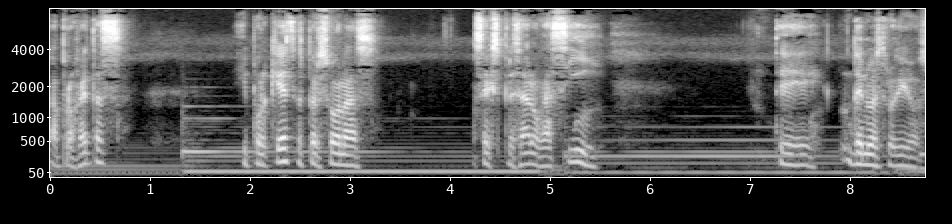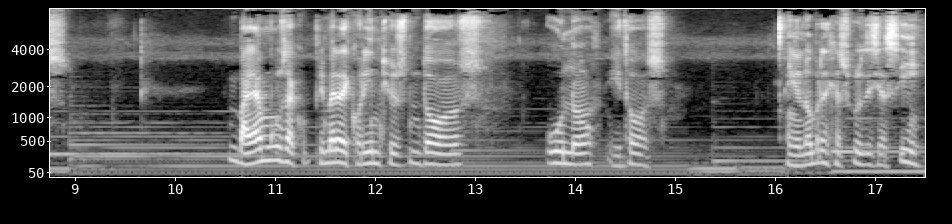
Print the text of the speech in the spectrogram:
a profetas. ¿Y por qué estas personas se expresaron así de, de nuestro Dios? Vayamos a 1 Corintios 2, 1 y 2. En el nombre de Jesús dice así.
